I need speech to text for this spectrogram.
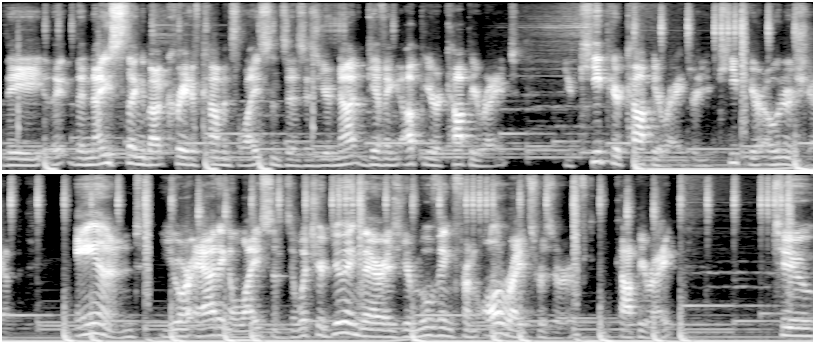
the, the, nice thing about Creative Commons licenses is you're not giving up your copyright. You keep your copyright or you keep your ownership and you're adding a license. And what you're doing there is you're moving from all rights reserved, copyright, to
